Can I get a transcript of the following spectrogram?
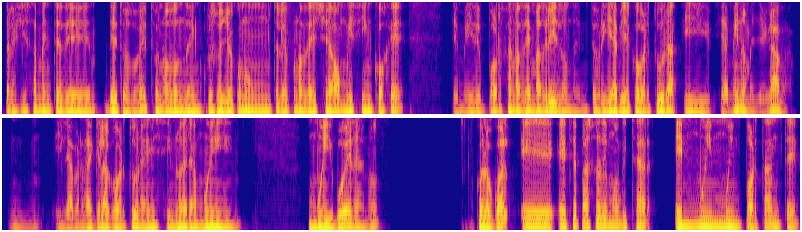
precisamente de, todo esto, ¿no? Donde incluso yo con un teléfono de Xiaomi 5G me he ido por zonas de Madrid donde en teoría había cobertura y, a mí no me llegaba. Y la verdad que la cobertura en sí no era muy, muy buena, ¿no? Con lo cual, eh, este paso de Movistar es muy, muy importante,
